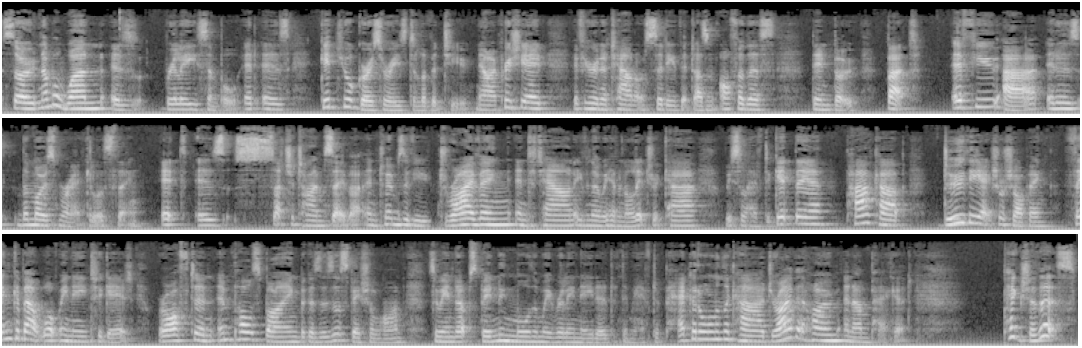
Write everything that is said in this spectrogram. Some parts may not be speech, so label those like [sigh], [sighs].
So, number one is really simple it is get your groceries delivered to you. Now, I appreciate if you're in a town or city that doesn't offer this, then boo. But if you are, it is the most miraculous thing. It is such a time saver in terms of you driving into town, even though we have an electric car, we still have to get there, park up, do the actual shopping, think about what we need to get. We're often impulse buying because there's a special on, so we end up spending more than we really needed. Then we have to pack it all in the car, drive it home, and unpack it. Picture this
